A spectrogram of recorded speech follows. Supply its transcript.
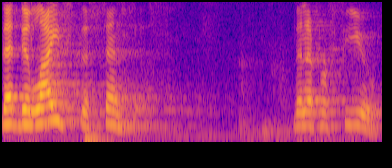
that delights the senses, than a perfume.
